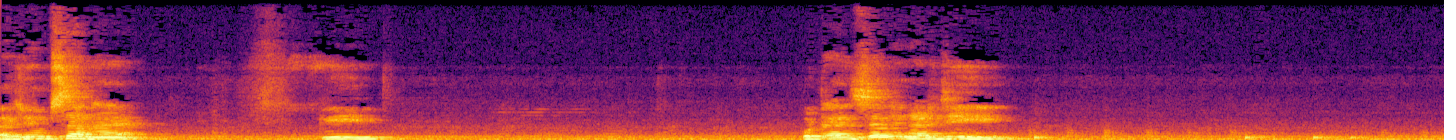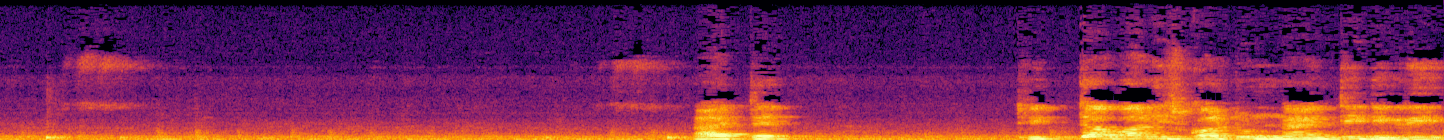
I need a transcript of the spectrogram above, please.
एज्यूमशन है कि potential energy at theta one is equal to ninety degree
